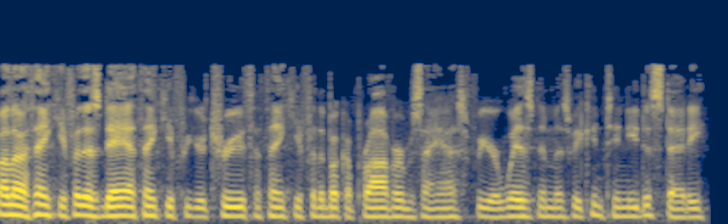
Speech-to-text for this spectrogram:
Father, I thank you for this day. I thank you for your truth. I thank you for the book of Proverbs. I ask for your wisdom as we continue to study.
